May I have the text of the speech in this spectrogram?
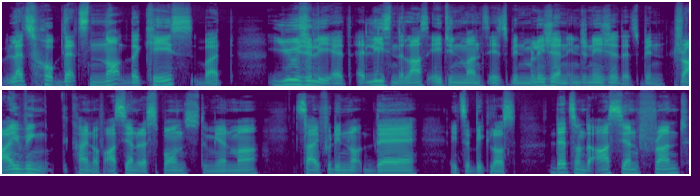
Let's hope that's not the case, but usually, at, at least in the last 18 months, it's been Malaysia and Indonesia that's been driving the kind of ASEAN response to Myanmar. Saifuddin not there, it's a big loss. That's on the ASEAN front.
